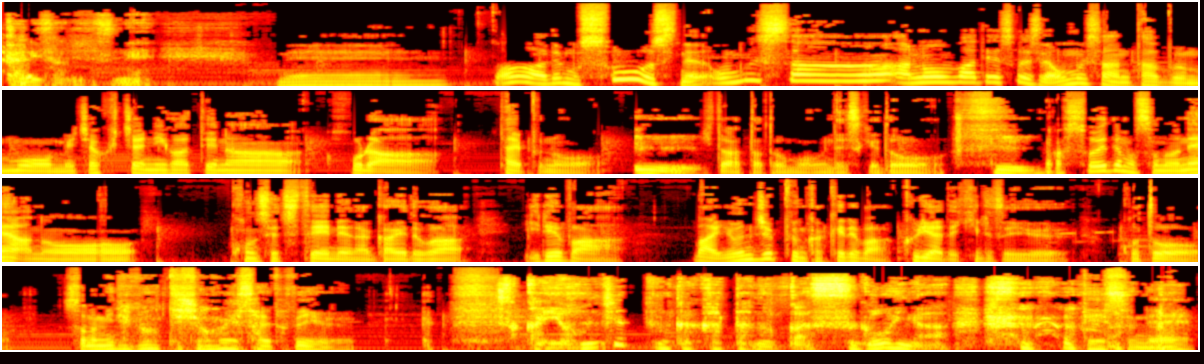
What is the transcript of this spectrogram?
かりさんですね。ねえ。まあでもそうですね。オムさん、あの場でそうですね。オムさん多分もうめちゃくちゃ苦手なホラータイプのうん。人だったと思うんですけど、うん。かそれでもそのね、あの、根節丁寧なガイドがいれば、まあ40分かければクリアできるということを、その身に持って証明されたという、そっか、40分かかったのか、すごいな。ですね。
